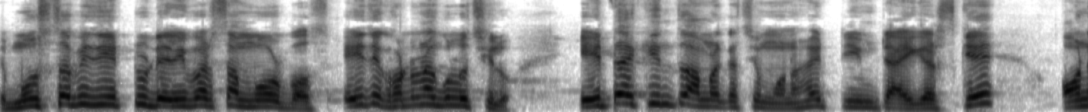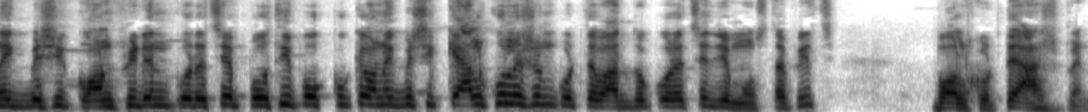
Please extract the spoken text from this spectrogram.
Mustafiz yet to deliver some more balls এই যে ঘটনাগুলো ছিল, এটা কিন্তু আমার কাছে মনে হয় টিম টাইগার্সকে অনেক বেশি কনফিডেন্ট করেছে, প্রতিপক্ষকে অনেক বেশি ক্যালকুলেশন করতে বাধ্য করেছে যে মুস্তাফিজ বল করতে আসবেন।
